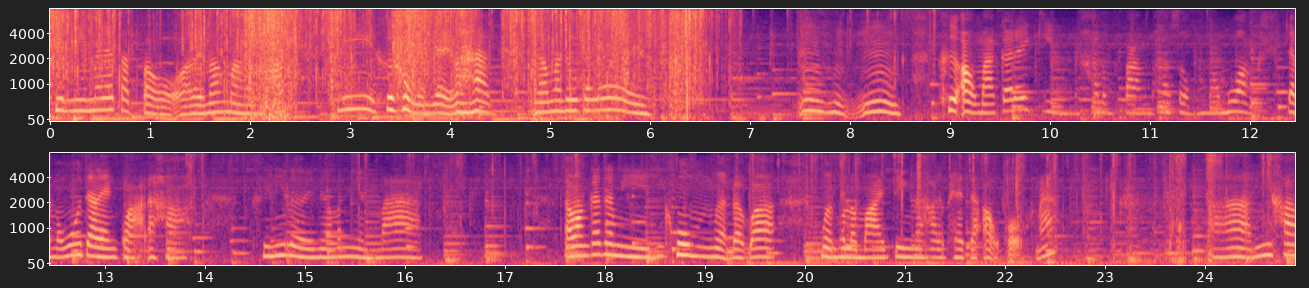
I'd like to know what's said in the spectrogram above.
คลิปนี้ไม่ได้ตัดต่ออะไรมากมายนะคะ นี่คือถุงมันใหญ่มาก เรามาดูกันเลย อือหือคือออกมาก็ได้กลิ่นขนมปังผสมมะม่วง แต่มะม่วงจะแรงกว่านะคะ คือนี่เลยเนื้อมันเนียนมาก แล้วมันก็จะมีที่คุ้มเหมือนแบบว่าเหมือนผลไม้จริงนะคะแต่แพรจะเอาออกนะ อ่า นี่ค่ะ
